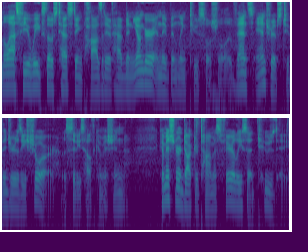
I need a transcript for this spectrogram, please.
the last few weeks, those testing positive have been younger and they've been linked to social events and trips to the Jersey Shore, the city's health commission. Commissioner Dr. Thomas Farley said Tuesday.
